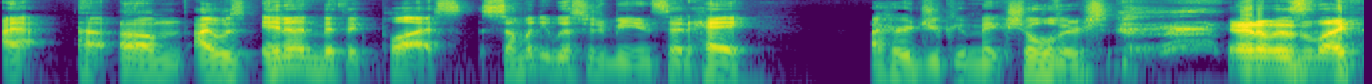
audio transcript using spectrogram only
I uh, um I was in a Mythic Plus. Somebody whispered to me and said, "Hey, I heard you can make shoulders," and I was like,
